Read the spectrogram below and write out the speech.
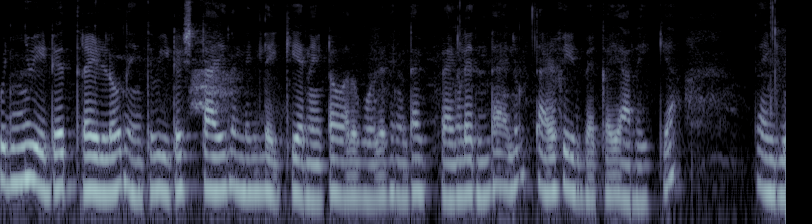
കുഞ്ഞു വീഡിയോ ഇത്രയേ ഉള്ളൂ. നിങ്ങൾക്ക് വീഡിയോ ഇഷ്ടമായി എന്നുണ്ടെങ്കിൽ ലൈക്ക് ചെയ്യണം കേട്ടോ അതുപോലെ നിങ്ങളുടെ അഭിപ്രായങ്ങൾ എന്തായാലും താഴെ ഫീഡ്ബാക്കായി അറിയിക്കുക. താങ്ക്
